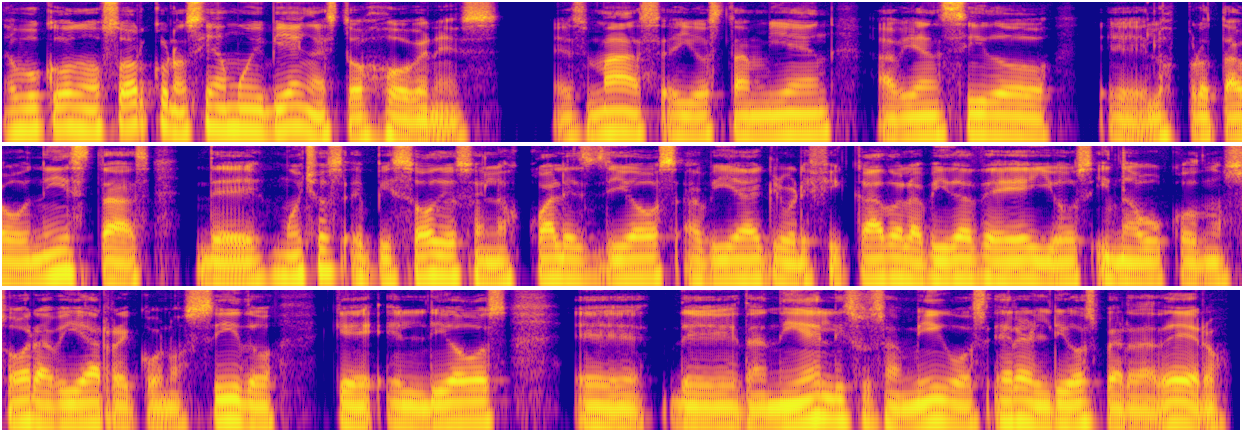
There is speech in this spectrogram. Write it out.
Nabucodonosor conocía muy bien a estos jóvenes es más, ellos también habían sido eh, los protagonistas de muchos episodios en los cuales Dios había glorificado la vida de ellos y Nabucodonosor había reconocido que el Dios eh, de Daniel y sus amigos era el Dios verdadero.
